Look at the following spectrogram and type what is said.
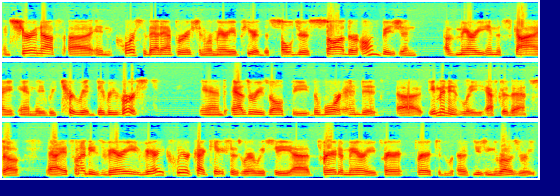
And sure enough, uh, in the course of that apparition where Mary appeared, the soldiers saw their own vision of Mary in the sky, and they, retur- they reversed. And as a result, the, the war ended uh, imminently after that. So uh, it's one of these very, very clear cut cases where we see uh, prayer to Mary, prayer, prayer to uh, using the rosary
